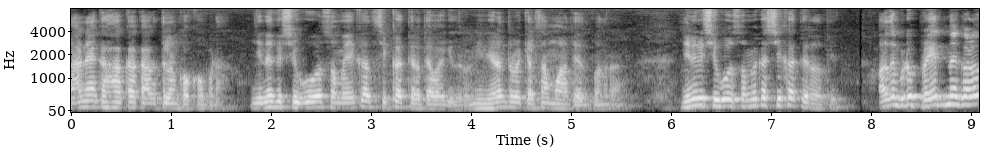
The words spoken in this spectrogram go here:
ನಾನು ಯಾಕೆ ಹಾಕಕ್ಕೆ ಆಗ್ತಿಲ್ಲ ಅನ್ಕೋಕೋಬೇಡ ನಿನಗೆ ಸಿಗುವ ಸಮಯಕ್ಕೆ ಅದು ಸಿಕ್ಕತ್ತಿರ್ತೇವಾಗಿದ್ರು ನೀನು ನಿರಂತರವಾಗಿ ಕೆಲಸ ಮಾಡ್ತಾ ಅಂದ್ರೆ ನಿನಗೆ ಸಿಗುವ ಸಮಯಕ್ಕೆ ಸಿಕ್ಕತ್ತಿರತ್ತೆ. ಅದನ್ನ ಬಿಡು, ಪ್ರಯತ್ನಗಳು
